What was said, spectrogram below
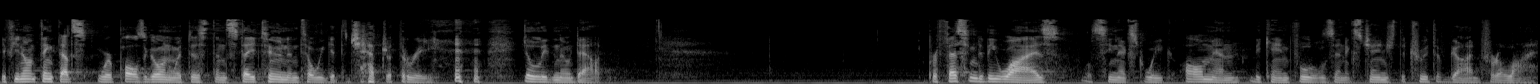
If you don't think that's where Paul's going with this, then stay tuned until we get to chapter 3. You'll leave no doubt. Professing to be wise, we'll see next week, all men became fools and exchanged the truth of God for a lie.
